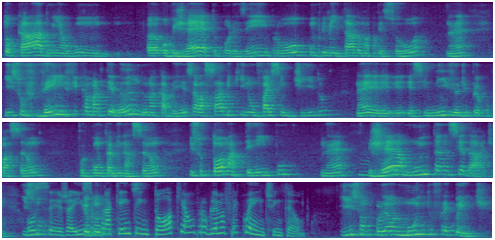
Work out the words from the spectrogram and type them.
tocado em algum uh, objeto, por exemplo, ou cumprimentado uma pessoa, né? Isso vem e fica martelando na cabeça, ela sabe que não faz sentido, né, esse nível de preocupação por contaminação, isso toma tempo, né? Uhum. Gera muita ansiedade. Isso Ou seja, isso tô... para quem tem toque é um problema frequente, então. Isso é um problema muito frequente.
